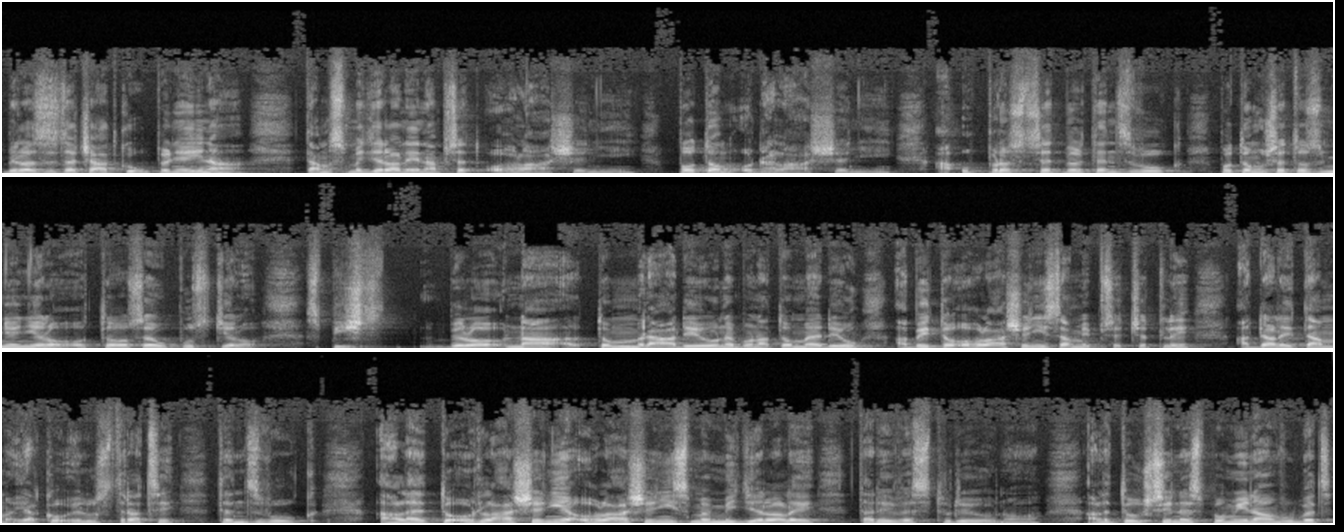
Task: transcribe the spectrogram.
byla ze začátku úplně jiná. Tam jsme dělali napřed ohlášení, potom odhlášení a uprostřed byl ten zvuk, potom už se to změnilo, od toho se upustilo. Spíš bylo na tom rádiu nebo na tom médiu, aby to ohlášení sami přečetli a dali tam jako ilustraci ten zvuk. Ale to odhlášení a ohlášení jsme my dělali tady ve studiu. No. Ale to už si nespomínám vůbec.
